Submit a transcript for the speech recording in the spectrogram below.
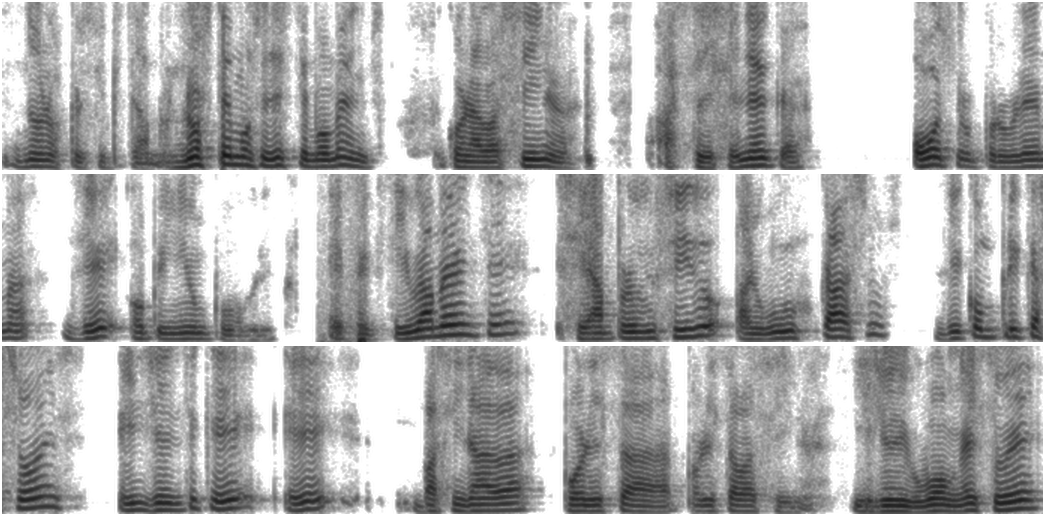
no nos precipitamos. No estemos en este momento con la vacina AstraZeneca, otro problema de opinión pública. Efectivamente, se han producido algunos casos de complicaciones en gente que es vacinada por esta, por esta vacina. Y yo digo, bueno, esto es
